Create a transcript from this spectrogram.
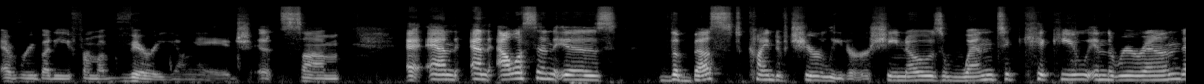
everybody from a very young age. It's um and and Allison is the best kind of cheerleader. She knows when to kick you in the rear end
